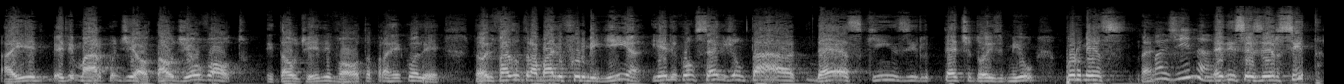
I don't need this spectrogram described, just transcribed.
Aí ele marca um dia, ó, tal dia eu volto e tal dia ele volta para recolher. Então ele faz um trabalho formiguinha e ele consegue juntar 10, 15, PET 2 mil por mês. Né? Imagina. Ele se exercita.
